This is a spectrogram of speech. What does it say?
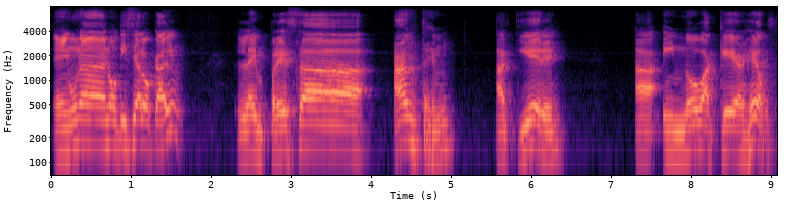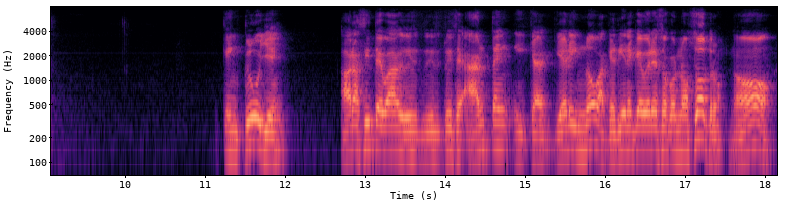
En una noticia local, la empresa Anthem adquiere a Innova Care Health, que incluye, ahora sí te va, tú dices Anthem y que adquiere Innova, ¿qué tiene que ver eso con nosotros? No,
